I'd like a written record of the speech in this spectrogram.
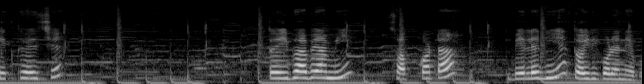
দেখতে হয়েছে। তো এইভাবে আমি সবকটা বেলে নিয়ে তৈরি করে নেব।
